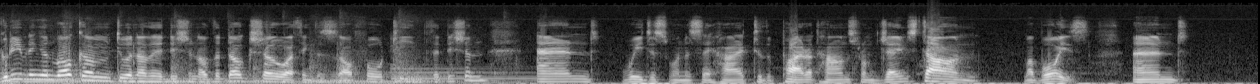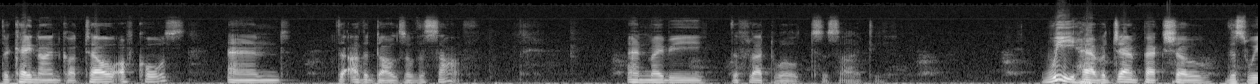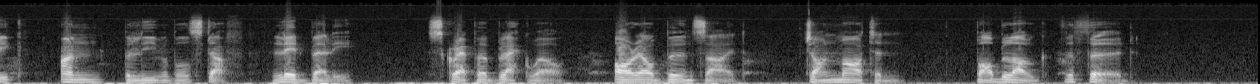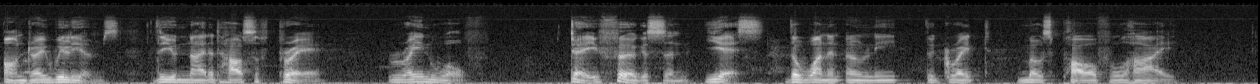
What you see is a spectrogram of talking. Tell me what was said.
Good evening and welcome to another edition of The Dog Show. I think this is our 14th edition, and we just want to say hi to the Pirate Hounds from Jamestown, my boys, and the K9 Cartel, of course, and the other dogs of the South, and maybe the Flat World Society. We have a jam packed show this week. Unbelievable stuff. Lead Belly Scrapper Blackwell, R.L. Burnside, John Martyn, Bob Log III, Andre Williams, The United House of Prayer, Reignwolf, Dave Ferguson, yes, the one and only, the great, most powerful high,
